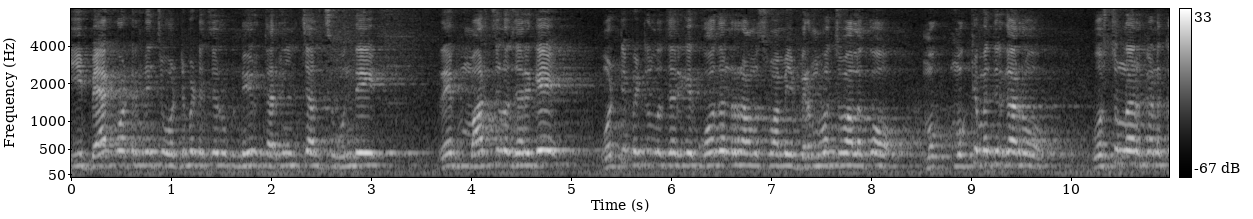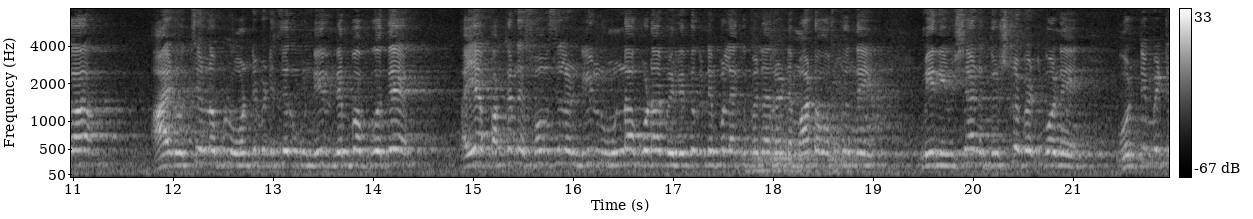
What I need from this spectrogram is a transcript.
ఈ బ్యాక్ వాటర్ నుంచి ఒంటిమిట్ట చెరువుకు నీరు తరలించాల్సి ఉంది. రేపు మార్చిలో జరిగే ఒంటిమిట్టలో జరిగే కోదండరామస్వామి బ్రహ్మోత్సవాలకు ము- ముఖ్యమంత్రి గారు వస్తున్నారు కనుక ఆయన వచ్చేటప్పుడు లోపల ఒంటిమిట్ట చెరువుకు నీరు నింపకపోతే అయ్యా పక్కనే సోమశిల నీళ్ళు ఉన్నా కూడా మీరు ఎందుకు నింపలేకపోయినారంటే మాట వస్తుంది. మీరు ఈ విషయాన్ని దృష్టిలో పెట్టుకొని ఒంటిమిట్ట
